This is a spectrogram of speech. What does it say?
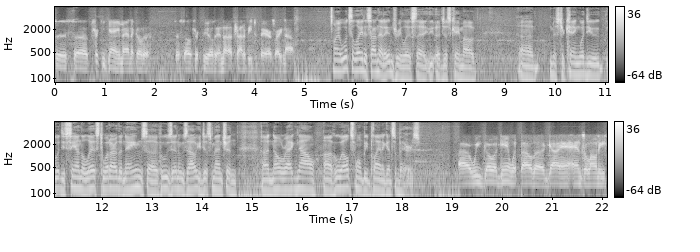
So it's a tricky game, man, to go to, to Soldier Field and uh, try to beat the Bears right now. All right, what's the latest on that injury list that just came out? Uh, Mr. King, what do you what do you see on the list? What are the names? Uh, who's in? Who's out? You just mentioned uh, no Ragnow. Uh, who else won't be playing against the Bears? Uh, we go again without a guy Anzalone.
